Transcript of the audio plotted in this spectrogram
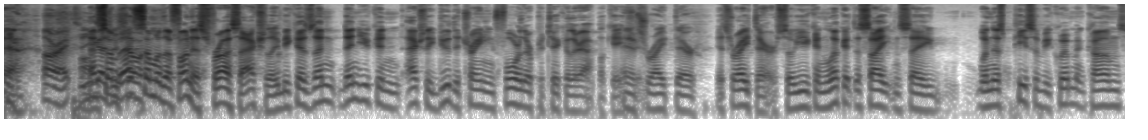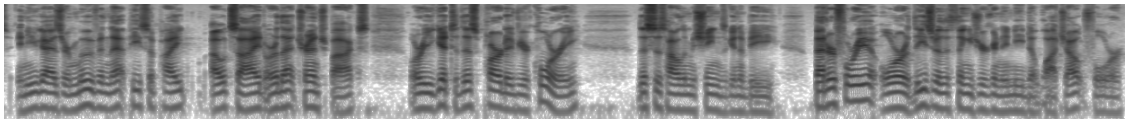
yeah. All right. So that's, some, that's some, of the funnest for us actually, because then then you can actually do the training for their particular application. And it's right there. It's right there. So you can look at the site and say, when this piece of equipment comes and you guys are moving that piece of pipe outside or that trench box, or you get to this part of your quarry, this is how the machine's going to be better for you, or these are the things you're going to need to watch out for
